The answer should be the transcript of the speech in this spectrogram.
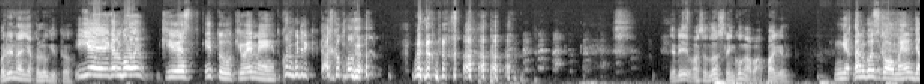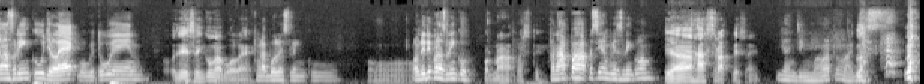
Oh dia nanya ke lu gitu. Iya kan gue QS itu Q&A. Itu kan gue jadi kagok tau gak? gue deg-degan. Jadi maksud lu selingkuh nggak apa-apa gitu. Enggak kan gue suka omelin jangan selingkuh jelek gue gituin. Jadi selingkuh nggak boleh. Nggak boleh selingkuh. Oh, Om Deddy pernah selingkuh? pernah lah pasti. Kenapa? Apa sih yang bikin selingkuh om? Ya hasrat biasanya. Ih anjing banget lu Lah, najis. lah.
